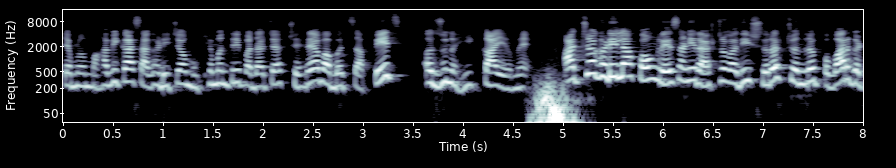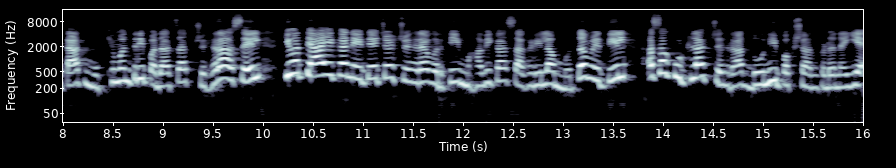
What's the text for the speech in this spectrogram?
त्यामुळे महाविकास आघाडीच्या मुख्यमंत्री पदाच्या चेहऱ्याबाबतचा पेच अजूनही कायम आहे. आजच्या घडीला काँग्रेस आणि राष्ट्रवादी शरदचंद्र पवार गटात मुख्यमंत्री पदाचा चेहरा असेल किंवा त्या एका नेत्याच्या चेहऱ्यावरती महाविकास आघाडीला मतं मिळतील असा कुठलाच चेहरा दोन्ही पक्षांकडे नाहीये.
